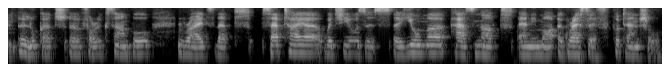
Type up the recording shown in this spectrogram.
Lukács, uh, for example, writes that satire, which uses uh, humor, has not any more aggressive potential.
